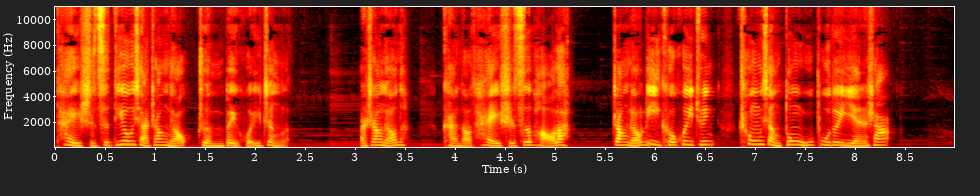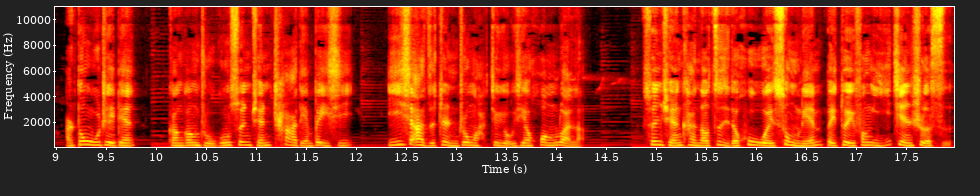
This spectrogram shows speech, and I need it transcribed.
太史慈丢下张辽，准备回阵了。而张辽呢，看到太史慈跑了，张辽立刻挥军冲向东吴部队掩杀。而东吴这边，刚刚主公孙权差点被袭，一下子阵中啊就有些慌乱了。孙权看到自己的护卫宋濂被对方一箭射死，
